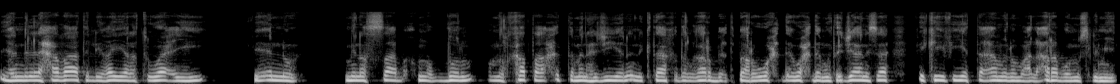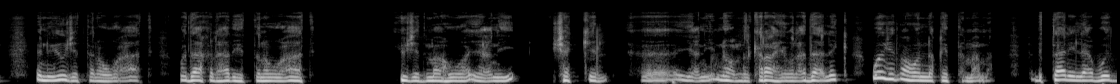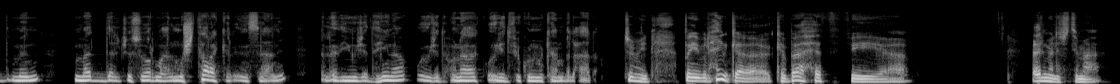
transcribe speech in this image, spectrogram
يعني من اللحظات اللي غيرت وعيي في إنه من الصعب أو من الظلم ومن الخطأ حتى منهجيا إنك تأخذ الغرب باعتباره وحدة وحدة متجانسة في كيفية تعامله مع العرب والمسلمين، إنه يوجد تنوعات وداخل هذه التنوعات يوجد ما هو يعني يشكل آه، يعني نوع من الكراهية والعداء لك ويوجد ما هو النقيض تماما فبالتالي لابد من مد الجسور مع المشترك الإنساني الذي يوجد هنا ويوجد هناك ويوجد في كل مكان بالعالم. جميل. طيب الحين كباحث في علم الاجتماع.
